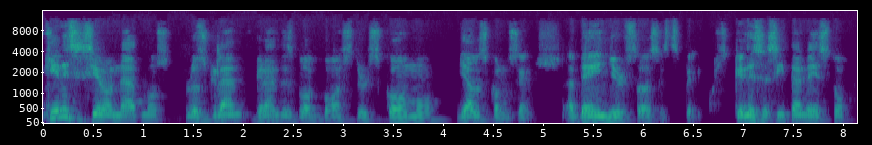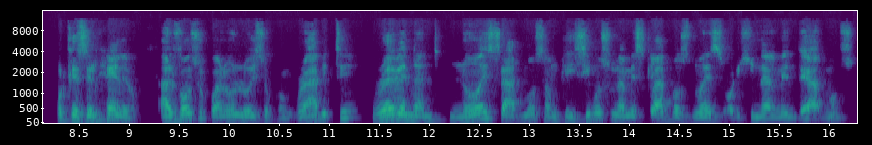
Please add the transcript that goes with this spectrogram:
¿Quiénes hicieron Atmos? Los grandes blockbusters como, ya los conocemos, Avengers, todas estas películas, que necesitan esto porque es el género. Alfonso Cuarón lo hizo con Gravity. Revenant no es Atmos, aunque hicimos una mezcla Atmos, no es originalmente Atmos.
